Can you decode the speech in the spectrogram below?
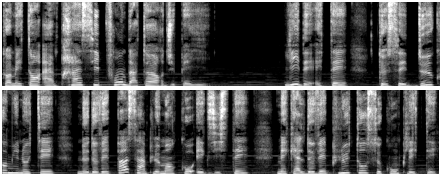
comme étant un principe fondateur du pays. L'idée était que ces deux communautés ne devaient pas simplement coexister, mais qu'elles devaient plutôt se compléter.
